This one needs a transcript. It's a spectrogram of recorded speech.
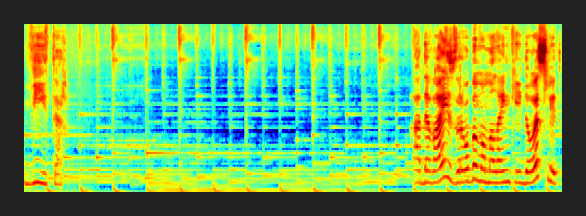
вітер. А давай зробимо маленький дослід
